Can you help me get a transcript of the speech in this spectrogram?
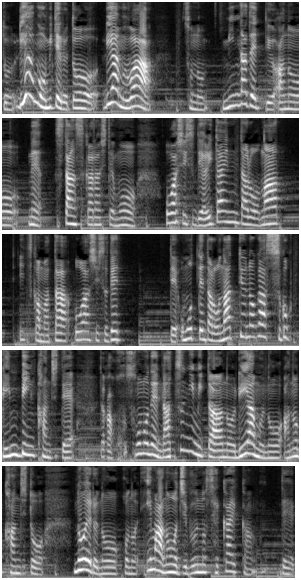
とリアムを見てるとリアムはそのみんなでっていうあのねスタンスからしてもオアシスでやりたいんだろうないつかまたオアシスでって思ってんだろうなっていうのがすごくビンビン感じて、だからそのね、夏に見たあのリアムのあの感じと、ノエルのこの今の自分の世界観で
